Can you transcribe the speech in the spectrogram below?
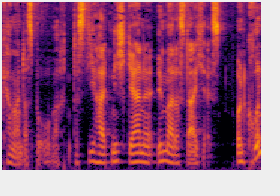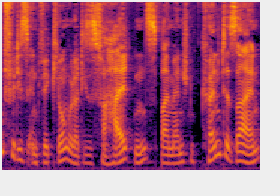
kann man das beobachten, dass die halt nicht gerne immer das Gleiche essen. Und Grund für diese Entwicklung oder dieses Verhaltens bei Menschen könnte sein,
